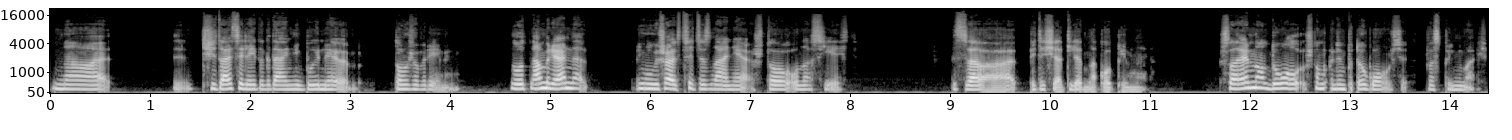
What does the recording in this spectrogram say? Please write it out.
на э, читателей, когда они были в том же времени. Ну вот нам реально не мешают все эти знания, что у нас есть за 50 лет накопленные. Что, наверное, он думал, что мы будем по-другому все воспринимать.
